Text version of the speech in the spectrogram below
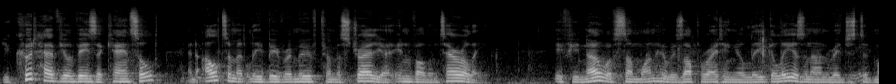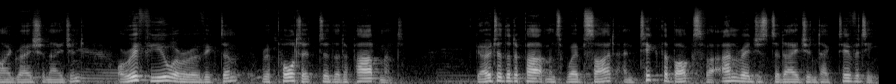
you could have your visa cancelled and ultimately be removed from Australia involuntarily. If you know of someone who is operating illegally as an unregistered migration agent, or if you are a victim, report it to the department. Go to the department's website and tick the box for unregistered agent activity,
